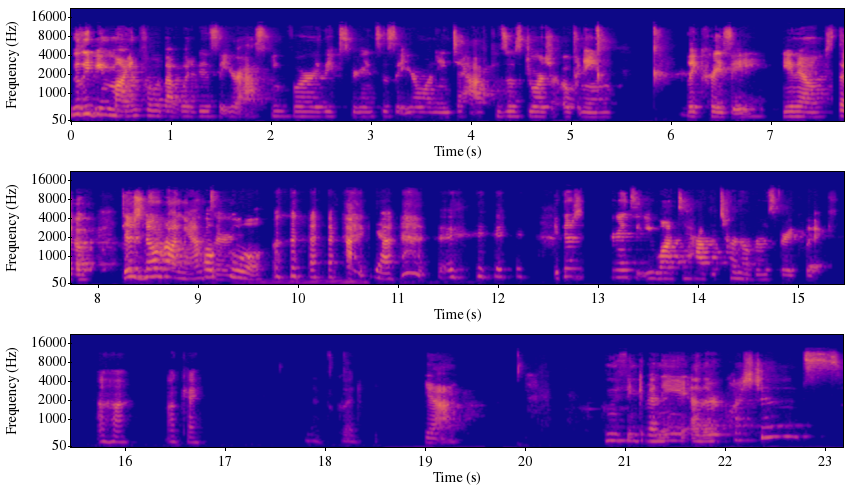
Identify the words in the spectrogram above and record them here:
really be mindful about what it is that you're asking for the experiences that you're wanting to have because those doors are opening like crazy, you know. So there's no wrong oh, answer. Oh, cool. yeah. if there's an experience that you want to have, the turnover is very quick. Uh huh. Okay. That's good. Yeah. Can you think of any other questions?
